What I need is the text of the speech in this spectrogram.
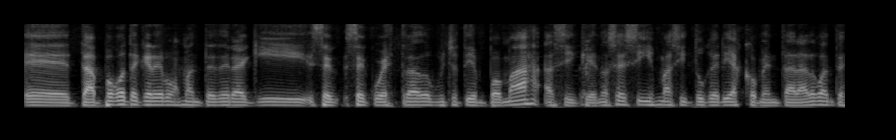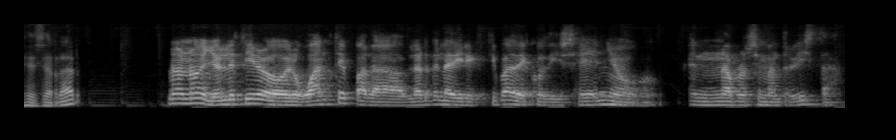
Eh, tampoco te queremos mantener aquí secuestrado mucho tiempo más, así que no sé si Isma, si tú querías comentar algo antes de cerrar. No, no, yo le tiro el guante para hablar de la directiva de ecodiseño en una próxima entrevista.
